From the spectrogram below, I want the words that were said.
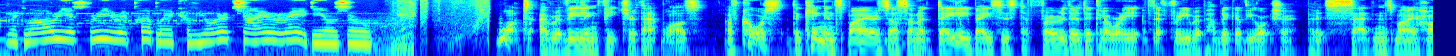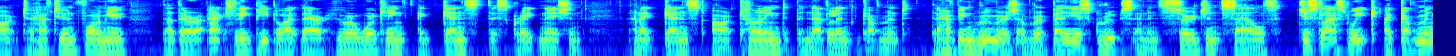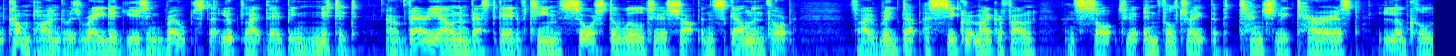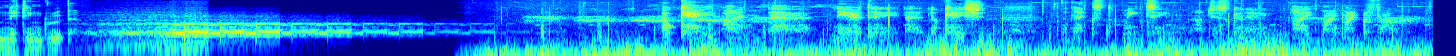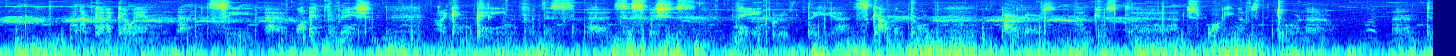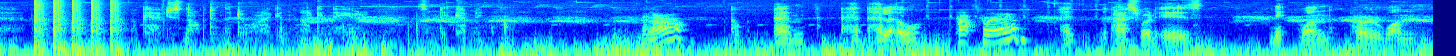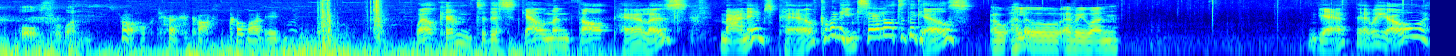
The Glorious Free Republic of Yorkshire Radio Show. What a revealing feature that was. Of course, the King inspires us on a daily basis to further the glory of the Free Republic of Yorkshire, but it saddens my heart to have to inform you that there are actually people out there who are working against this great nation and against our kind, benevolent government. There have been rumours of rebellious groups and insurgent cells. Just last week, a government compound was raided using ropes that looked like they had been knitted. Our very own investigative team sourced the wool to a shop in Skelmanthorpe, so I rigged up a secret microphone and sought to infiltrate the potentially terrorist local knitting group. Okay, I'm uh, near the uh, location of the next meeting. I'm just going to hide my microphone Password? Uh, the password is knit one, purl one, all for one. Oh, God, come on in. Welcome to the Skelmanthorpe Pearlers. My name's Pearl. Come on in, say hello to the girls. Oh, hello, everyone. Yeah, there we go.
